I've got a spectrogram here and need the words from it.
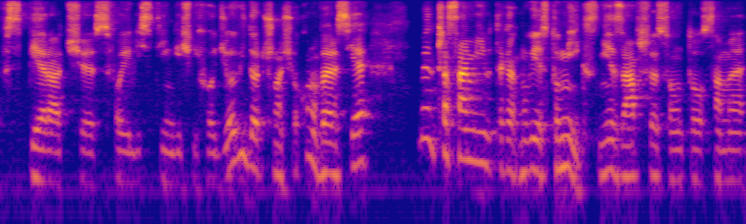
wspierać swoje listingi, jeśli chodzi o widoczność, o konwersję. Czasami, tak jak mówię, jest to miks. Nie zawsze są to same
